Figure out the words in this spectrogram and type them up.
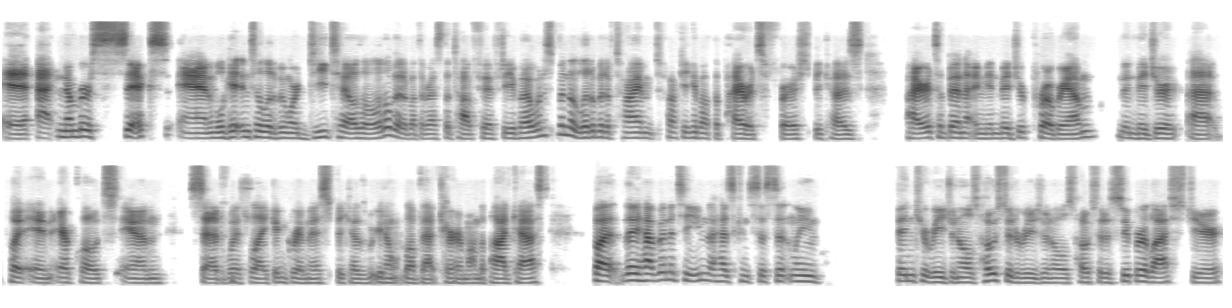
at number six. And we'll get into a little bit more details, a little bit about the rest of the top 50. But I want to spend a little bit of time talking about the Pirates first because Pirates have been a mid major program, mid major uh, put in air quotes and said with like a grimace because we don't love that term on the podcast but they have been a team that has consistently been to regionals, hosted regionals, hosted a super last year,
